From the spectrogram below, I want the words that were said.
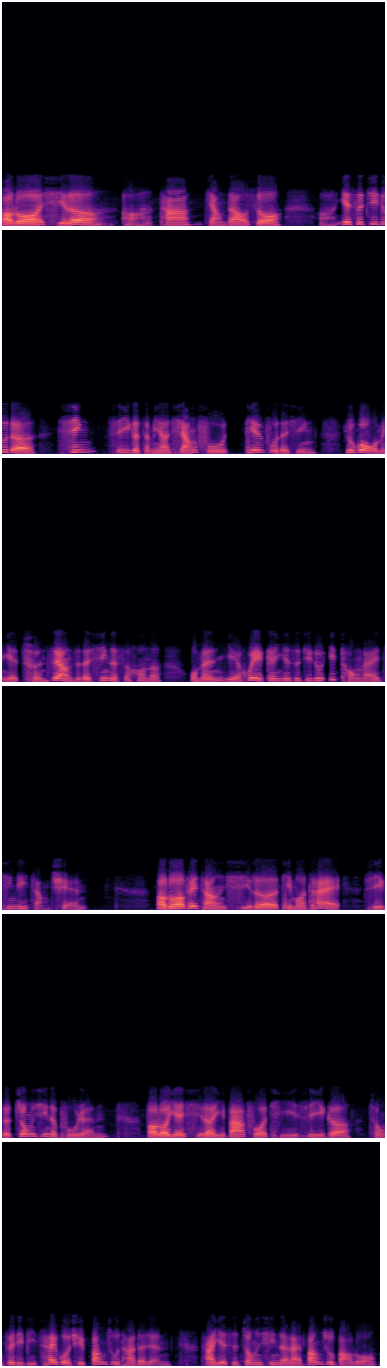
保罗喜乐啊，他讲到说啊，耶稣基督的心是一个怎么样降服天赋的心？如果我们也存这样子的心的时候呢？我们也会跟耶稣基督一同来经历掌权。保罗非常喜乐，提摩太是一个忠心的仆人。保罗也喜乐，以巴佛提是一个从菲利比差过去帮助他的人，他也是忠心的来帮助保罗。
